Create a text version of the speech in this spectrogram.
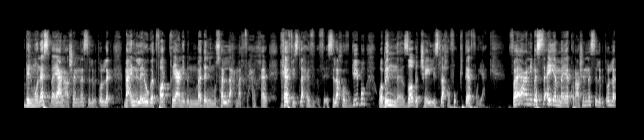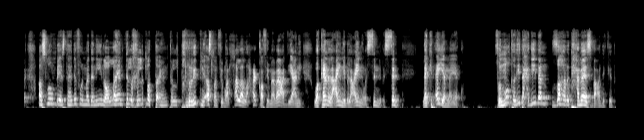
بالمناسبة يعني عشان الناس اللي بتقول لك مع إن لا يوجد فرق يعني بين مدني مسلح مخفي خافي سلاحه في سلاحه في جيبه وبين ضابط شايل سلاحه فوق كتافه يعني. فيعني بس ايا ما يكن عشان الناس اللي بتقول لك أصلهم بيستهدفوا المدنيين لا والله أنت اللي خلتنا أنت اللي اضطرتني أصلا في مرحلة لاحقة فيما بعد يعني وكان العين بالعين والسن بالسن. لكن ايا ما يكن في النقطة دي تحديدا ظهرت حماس بعد كده.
